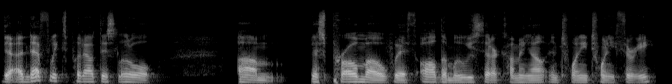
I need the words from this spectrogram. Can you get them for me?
The, uh, Netflix put out this little, um, this promo with all the movies that are coming out in 2023,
